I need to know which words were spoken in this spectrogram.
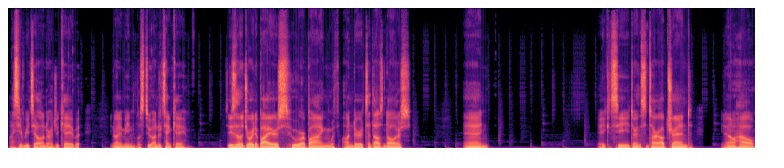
I say retail under 100k, but you know what I mean. Let's do under 10k. So these are the majority of buyers who are buying with under $10,000. And yeah, you can see during this entire uptrend, you know, how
